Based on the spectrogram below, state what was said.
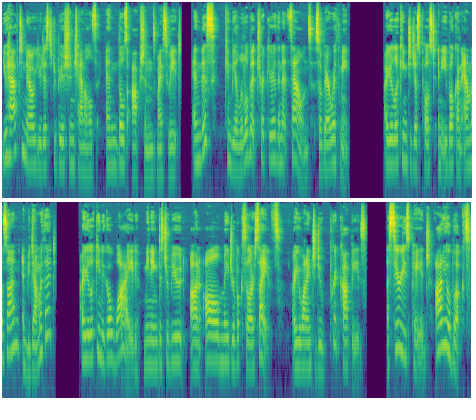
You have to know your distribution channels and those options, my sweet. And this can be a little bit trickier than it sounds, so bear with me. Are you looking to just post an ebook on Amazon and be done with it? Are you looking to go wide, meaning distribute on all major bookseller sites? Are you wanting to do print copies, a series page, audiobooks?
